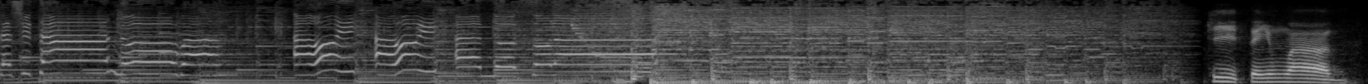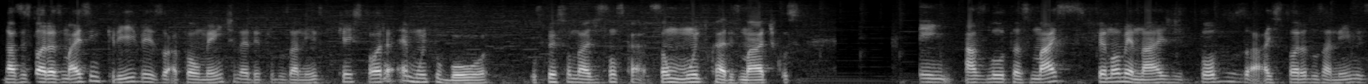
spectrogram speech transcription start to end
って目指したのは青い青いあの空 Que tem uma das histórias mais incríveis atualmente, né, dentro dos animes, porque a história é muito boa. Os personagens são, os ca- são muito carismáticos. Tem as lutas mais fenomenais de toda a história dos animes.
